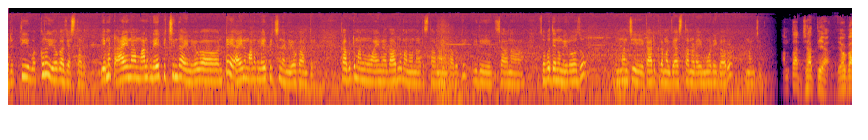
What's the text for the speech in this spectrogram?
ప్రతి ఒక్కరూ యోగా చేస్తారు. ఏమంటే ఆయన మనకు నేర్పించింది ఆయన యోగా అంటే ఆయన మనకు నేర్పించింది ఆయన యోగా అంటే. కాబట్టి మనం ఆయన దారిలో మనం నడుస్తూ ఉన్నాం కాబట్టి ఇది చాలా శుభదినం ఈరోజు. మంచి కార్యక్రమాలు చేస్తున్నాడు ఆయన మోడీ గారు. మంచిది. అంతర్జాతీయ యోగా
